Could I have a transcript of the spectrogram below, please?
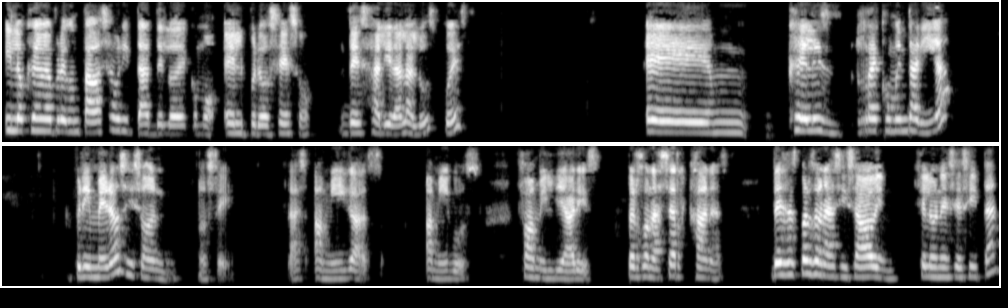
Y lo que me preguntabas ahorita de lo de como el proceso de salir a la luz, pues, em, ¿qué les recomendaría? Primero, si son, no sé, las amigas, amigos, familiares, personas cercanas, de esas personas si saben que lo necesitan,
